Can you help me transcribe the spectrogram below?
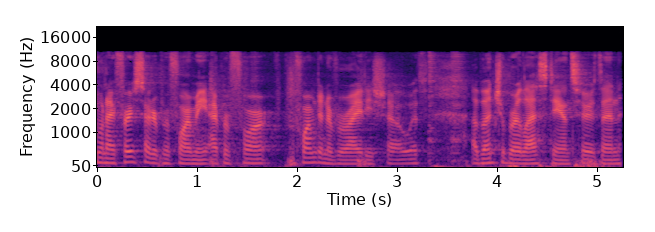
when I first started performing, I perform, performed in a variety show with a bunch of burlesque dancers, and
